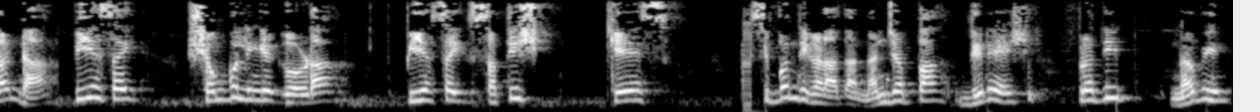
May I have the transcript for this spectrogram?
ತಂಡ, PSI Shambhulingegowda, PSI Satish KS ಸಿಬ್ಬಂದಿಗಳಾದ ನಂಜಪ್ಪ, ದಿನೇಶ್, ಪ್ರದೀಪ್, ನವೀನ್,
